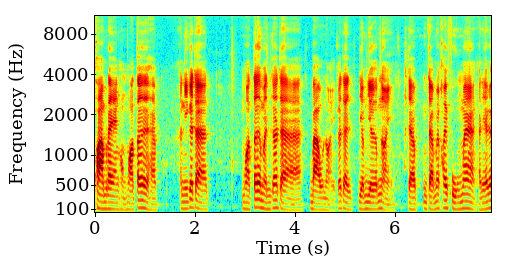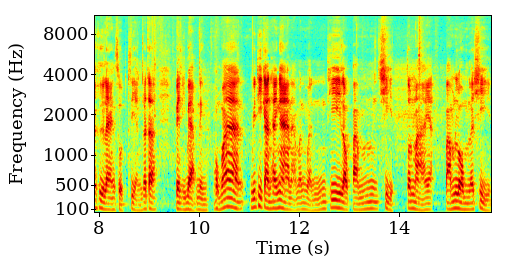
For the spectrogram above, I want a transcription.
ความแรงของมอเตอร์ครับ อันนี้ก็จะ มอเตอร์มันก็จะเบาหน่อย ก็จะเยิ้มๆหน่อย จะจะไม่ค่อยฟุ้งมาก อันนี้ก็คือแรงสุดเสียงก็จะเป็นอีกแบบหนึ่ง ผมว่าวิธีการใช้งานอะมันเหมือนที่เราปั๊มฉีดต้นไม้อะปั๊มลมแล้วฉีด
